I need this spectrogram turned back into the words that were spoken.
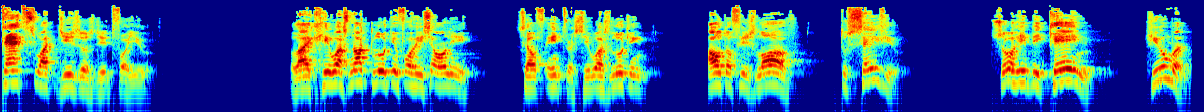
that's what Jesus did for you. Like he was not looking for his only self interest, he was looking out of his love to save you. So he became human.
